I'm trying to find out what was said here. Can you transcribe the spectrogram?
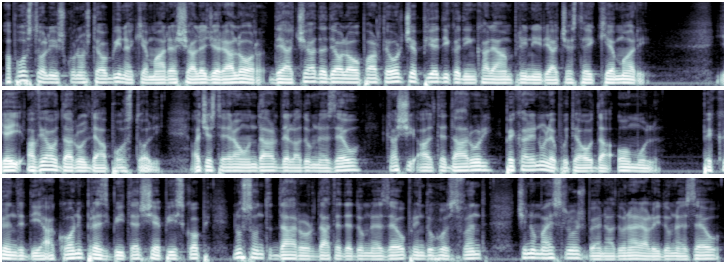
Apostolii își cunoșteau bine chemarea și alegerea lor, de aceea dădeau la o parte orice piedică din calea împlinirii acestei chemări. Ei aveau darul de apostoli. Acesta era un dar de la Dumnezeu, ca și alte daruri pe care nu le puteau da omul. Pe când diaconi, prezbiteri și episcopi nu sunt daruri date de Dumnezeu prin Duhul Sfânt, ci numai slujbe în adunarea lui Dumnezeu,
